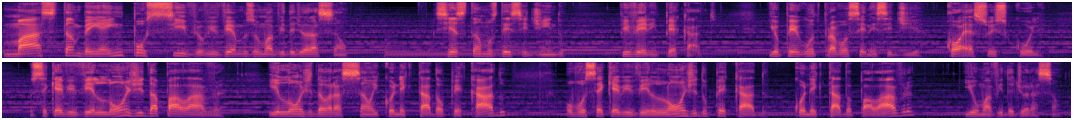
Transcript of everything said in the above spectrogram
Mas também é impossível vivermos uma vida de oração se estamos decidindo viver em pecado. E eu pergunto para você nesse dia: qual é a sua escolha? Você quer viver longe da palavra e longe da oração e conectado ao pecado? Ou você quer viver longe do pecado, conectado à palavra e uma vida de oração?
